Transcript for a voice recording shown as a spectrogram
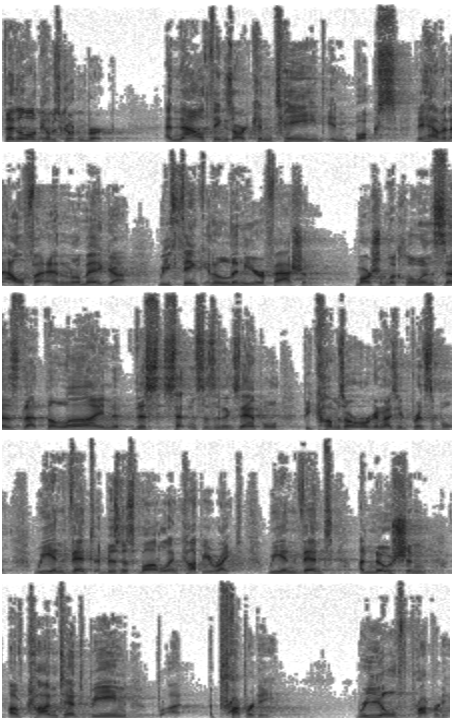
Then along comes Gutenberg. And now things are contained in books. They have an alpha and an omega. We think in a linear fashion. Marshall McLuhan says that the line, this sentence is an example, becomes our organizing principle. We invent a business model and copyright. We invent a notion of content being uh, property, real property.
